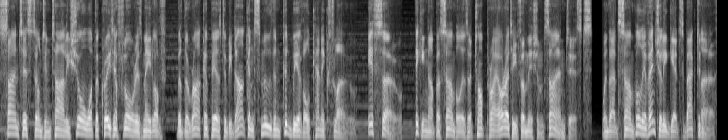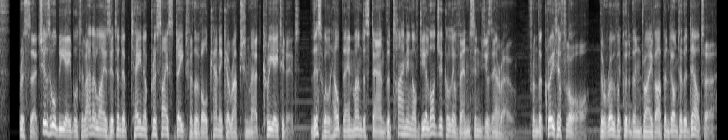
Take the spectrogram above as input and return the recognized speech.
Scientists aren't entirely sure what the crater floor is made of, but the rock appears to be dark and smooth and could be a volcanic flow. If so, picking up a sample is a top priority for mission scientists. When that sample eventually gets back to Earth, researchers will be able to analyze it and obtain a precise date for the volcanic eruption that created it. This will help them understand the timing of geological events in Jezero. From the crater floor, the rover could then drive up and onto the delta,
